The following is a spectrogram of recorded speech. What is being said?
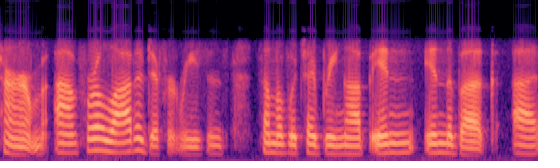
term um, for a lot of different reasons some of which I bring up in in the book. Uh,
